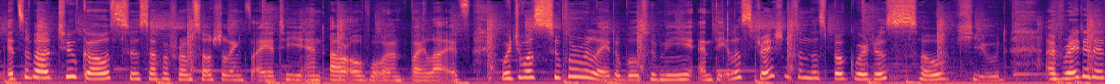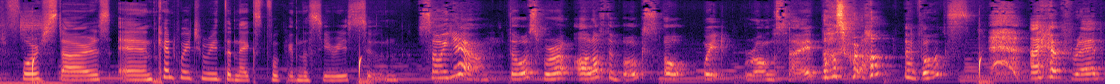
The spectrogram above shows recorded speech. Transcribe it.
It's about two ghosts who suffer from social anxiety and are overwhelmed by life, which was super relatable to me, and the illustrations in this book were just so cute. I've rated it 4 stars and can't wait to read the next book in the series soon. So yeah, those were all of the books. Oh, wait, wrong side. Those were all the books I have read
